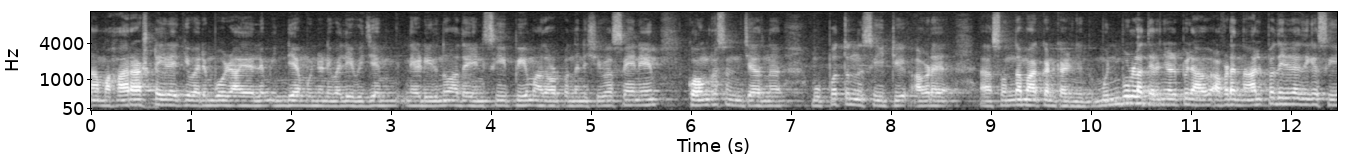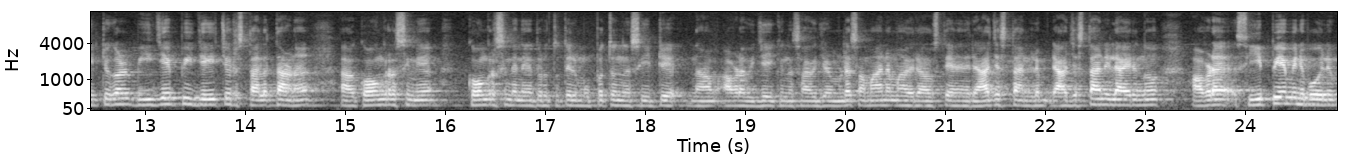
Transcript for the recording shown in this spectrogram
നാം മഹാരാഷ്ട്രയിലേക്ക് വരുമ്പോഴായാലും ഇന്ത്യ മുന്നണി വലിയ വിജയം നേടിയിരുന്നു. അത് എൻ സി പിയും അതോടൊപ്പം തന്നെ ശിവസേനയും കോൺഗ്രസും ചേർന്ന് മുപ്പത്തൊന്ന് സീറ്റ് അവിടെ സ്വന്തമാക്കാൻ കഴിഞ്ഞിരുന്നു മുൻപുള്ള തിരഞ്ഞെടുപ്പിൽ അവ- അവിടെ നാൽപ്പതിലധികം സീറ്റുകൾ ബി ജെ പി ജയിച്ചൊരു സ്ഥലത്താണ് കോൺഗ്രസ്സിന് കോൺഗ്രസിന്റെ നേതൃത്വത്തിൽ മുപ്പത്തൊന്ന് സീറ്റ് നാം അവിടെ വിജയിക്കുന്ന സാഹചര്യമുണ്ട്. സമാനമായ ഒരു അവസ്ഥയാണ് രാജസ്ഥാനിലും. രാജസ്ഥാനിലായിരുന്നു അവിടെ സി പി എമ്മിന് പോലും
